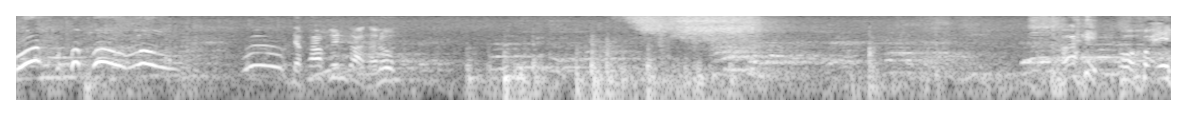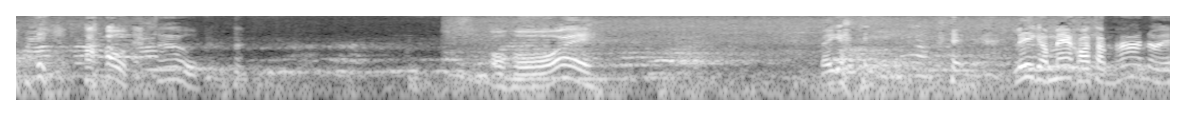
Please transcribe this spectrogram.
วู้ฮู้ฮู้ฮู้เดี๋ยวพ่อขึ้นก่อนนะลูกเฮ้ย โอ้ยเข้าเข้า โอ้โหไปไงลี่กับแม่ขอสัมภาษณ์หน่อย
